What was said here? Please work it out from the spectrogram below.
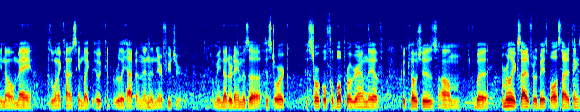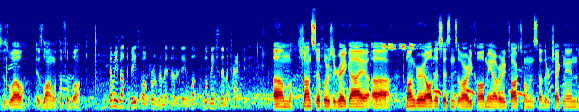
you know May is when it kind of seemed like it could really happen in the near future. I mean, Notre Dame is a historic historical football program. They have good coaches, um, but I'm really excited for the baseball side of things as well, as long with the football. Tell me about the baseball program at Notre Dame. What what makes them attractive? Um, Shawn Stiffler is a great guy. Uh, Munger, all the assistants have already called me. I've already talked to them and stuff. They're checking in.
